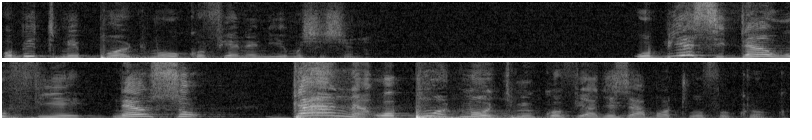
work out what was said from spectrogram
obi tumi pɔ adwuma wɔkɔ fie na nea mu hyehyɛ no. Obi asi dan wɔ fie nanso ghana wɔpɔn adwuma a ɔtumi nkɔ fie agye sɛ abɔ twelve o'clock.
